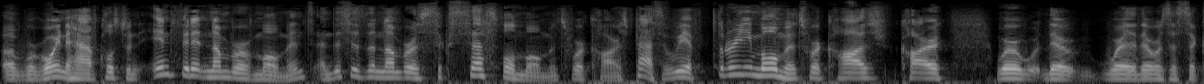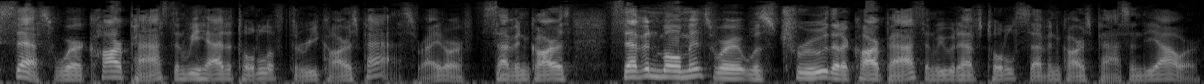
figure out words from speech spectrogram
uh, we're going to have close to an infinite number of moments, and this is the number of successful moments where cars pass. If we have three moments where cars, car, where there, where there was a success, where a car passed, then we had a total of three cars pass, right? Or seven cars, seven moments where it was true that a car passed, and we would have total seven cars pass in the hour.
